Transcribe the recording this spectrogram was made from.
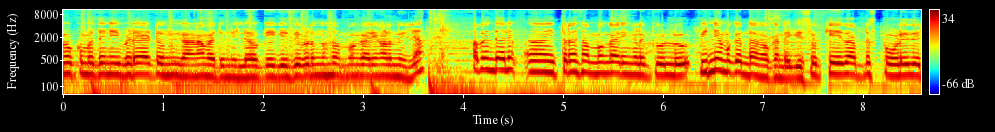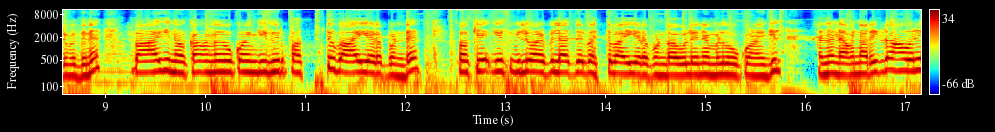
നോക്കുമ്പോൾ തന്നെ ഇവിടെ ആയിട്ടൊന്നും കാണാൻ പറ്റുന്നില്ല. ഓക്കെ ഗസ് ഇവിടെ ഒന്നും സംഭവം കാര്യങ്ങളൊന്നും ഇല്ല. അപ്പോൾ എന്തായാലും ഇത്രയും സംഭവം കാര്യങ്ങളൊക്കെ ഉള്ളൂ. പിന്നെ നമുക്ക് എന്താ നോക്കണ്ടേ ഗീസ് ഓക്കെ ഇത് അവിടെ സ്ക്രോൾ ചെയ്ത് വരുമ്പോഴത്തേന് ബാഗ് നോക്കാം. അങ്ങനെ നോക്കുവാണെങ്കിൽ ഗീസ് ഒരു പത്ത് ബാഗ് കിടപ്പുണ്ട്. ഓക്കെ ഗീസ് വലിയ കുഴപ്പമില്ലാത്തൊരു പത്ത് ബാഗ് കിടപ്പുണ്ടാവുള്ളൂ. നമ്മൾ നോക്കുവാണെങ്കിൽ എന്താണ് അവൻ അറിയിട്ട് ആ ഒരു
